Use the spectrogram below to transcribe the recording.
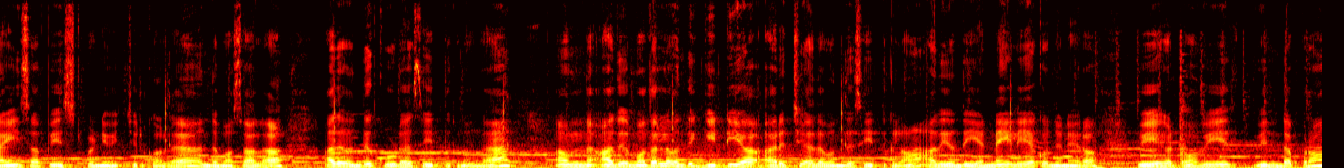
நைஸாக பேஸ்ட் பண்ணி வச்சுருக்கோம்ல அந்த மசாலா அதை வந்து கூட சேர்த்துக்கணுங்க. அது முதல்ல வந்து கெட்டியாக அரைச்சி அதை வந்து சேர்த்துக்கலாம். அது அந்த எண்ணெயிலேயே கொஞ்சம் நேரம் வேகட்டும். வே வெந்த அப்புறம்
